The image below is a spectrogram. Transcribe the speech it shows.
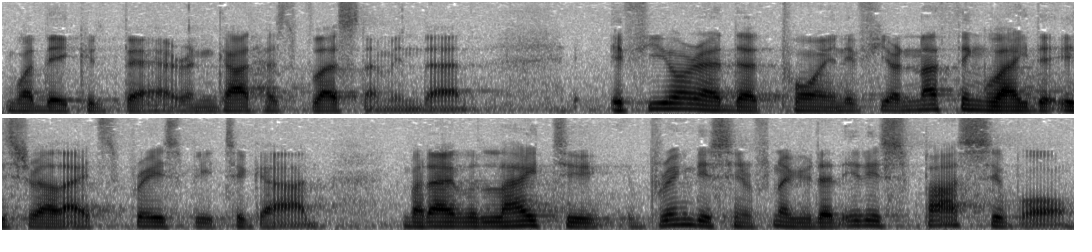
what they could bear, and God has blessed them in that. If you are at that point, if you're nothing like the Israelites, praise be to God. But I would like to bring this in front of you that it is possible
